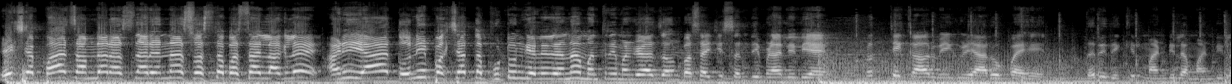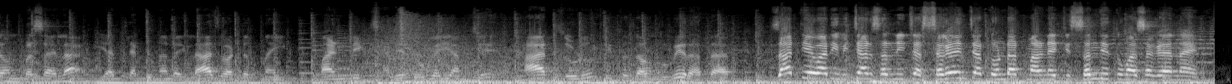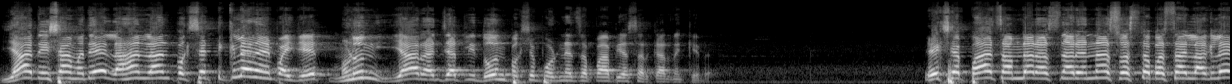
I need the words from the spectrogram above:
एकशे पाच आमदार असणाऱ्यांना स्वस्त बसायला लागले आणि या दोन्ही पक्षातनं फुटून गेलेल्यांना मंत्रिमंडळात जाऊन बसायची संधी मिळालेली आहे. प्रत्येकावर वेगवेगळे आरोप आहेत. तरी देखील मांडीला मांडी लावून बसायला यातल्या कुणालाही लाज वाटत नाही. मांडलिक झाले दोघही आमचे हात जोडून तिथं जाऊन उभे राहतात. जातीयवादी विचारसरणीच्या सगळ्यांच्या तोंडात मारण्याची संधी तुम्हा सगळ्यांना आहे. या देशामध्ये लहान लहान पक्ष टिकले नाही पाहिजेत म्हणून या राज्यातली दोन पक्ष फोडण्याचं पाप या सरकारनं केलं. एकशे पाच आमदार असणाऱ्यांना स्वस्त बसायला लागले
